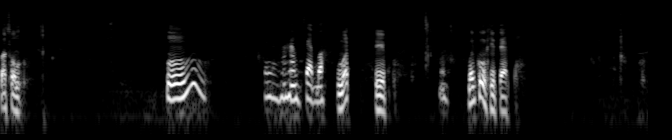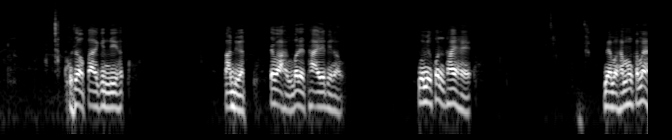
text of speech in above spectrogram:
ผสมอืม เป็นไงคะห้ามแซ่บบ่มดจีบมดกู้ขี้แตกผมชอบปลากินดีครับ ปลาเดือดแต่ว่าหันบ่ได้ทายเลยพี่น้องมันมีคนทายให้แม่มาทำมันก็มา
